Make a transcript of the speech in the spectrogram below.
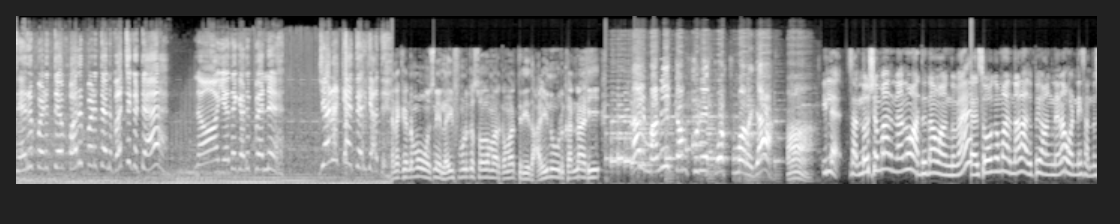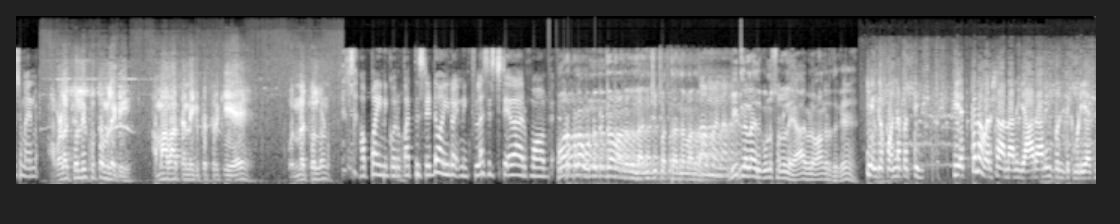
செருப்படுத்த பருப்படுத்தன்னு வச்சுக்கிட்ட நான் எதை எடுப்பேன்னு எனக்கே தெரியாது. எனக்கு என்னமோ நீ லைஃப் முழுக்க சோகமா இருக்க மாதிரி தெரியுது. ஐநூறு கண்ணாடி. இல்ல சந்தோஷமா இருந்தாலும் அதுதான் வாங்குவேன். சோகமா இருந்தாலும் அது போய் வாங்கினேன்னா உடனே சந்தோஷமாயிருவேன். அவளை சொல்லி குத்தம் இல்லடி. அம்மாவாக்கு அன்னைக்கு பெற்றிருக்கியே உன்னை சொல்லணும். அப்பா இன்னைக்கு ஒரு பத்து ஸ்டெட் வாங்கிட்டோம். இன்னைக்கு ஃபுல்லா சிரிச்சிட்டே தான் இருப்போம். அப்படி. போறப்பெல்லாம் ஒண்ணு ரெண்டு வாங்குறது. இல்ல அஞ்சு பத்து அந்த மாதிரி. தான். வீட்ல எல்லாம் இதுக்கு ஒன்றும் சொல்லலையா? இவ்வளவு வாங்குறதுக்கு? எங்க பொண்ணை பத்தி எத்தனை வருஷம் ஆனாலும் யாராலையும் புரிஞ்சுக்க முடியாது.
